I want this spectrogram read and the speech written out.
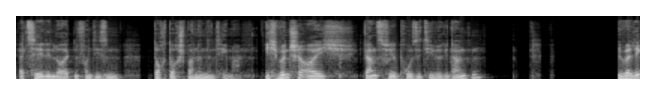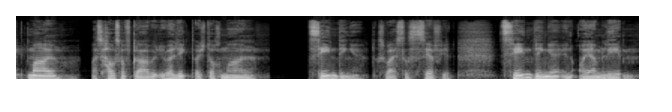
erzähl den Leuten von diesem doch, doch spannenden Thema. Ich wünsche euch ganz viel positive Gedanken. Überlegt mal als Hausaufgabe, überlegt euch doch mal zehn Dinge, das weiß, das ist sehr viel, zehn Dinge in eurem Leben,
